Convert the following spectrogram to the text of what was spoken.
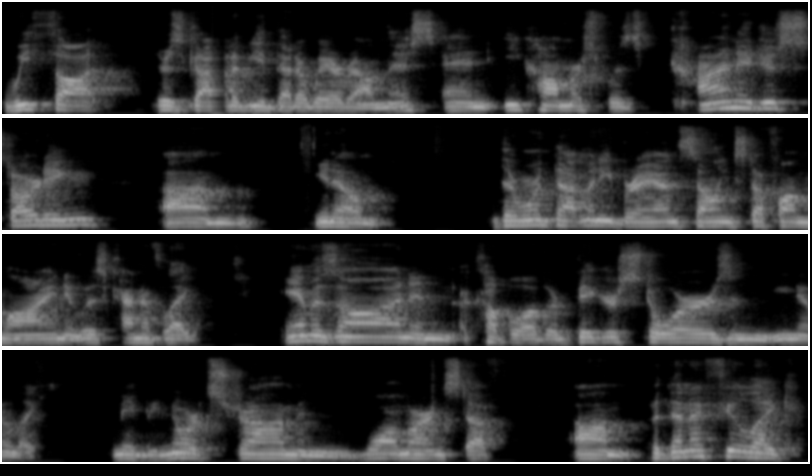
we thought there's got to be a better way around this. And e commerce was kind of just starting. Um, you know, there weren't that many brands selling stuff online. It was kind of like Amazon and a couple other bigger stores and, you know, like maybe Nordstrom and Walmart and stuff. Um, but then I feel like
